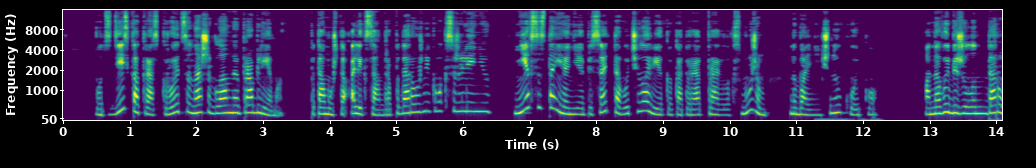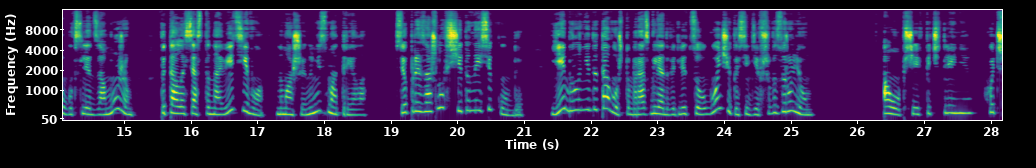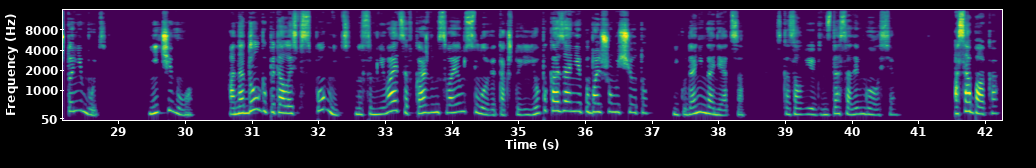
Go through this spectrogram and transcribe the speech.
Вот здесь как раз кроется наша главная проблема, потому что Александра Подорожникова, к сожалению, не в состоянии описать того человека, который отправил их с мужем на больничную койку. Она выбежала на дорогу вслед за мужем, пыталась остановить его, но машину не смотрела. Все произошло в считанные секунды, Ей было не до того, чтобы разглядывать лицо угонщика, сидевшего за рулем. А общее впечатление? Хоть что-нибудь? Ничего. Она долго пыталась вспомнить, но сомневается в каждом своем слове, так что ее показания, по большому счету, никуда не годятся, сказал Вьюгин с досадой в голосе. А собака?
